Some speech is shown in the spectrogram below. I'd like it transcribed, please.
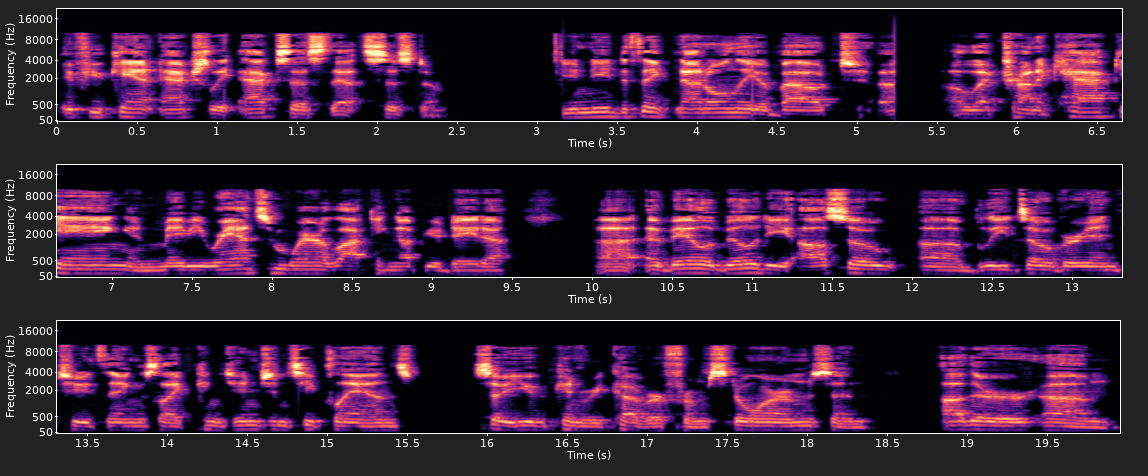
if you can't actually access that system. You need to think not only about uh, electronic hacking and maybe ransomware locking up your data. Uh, availability also uh, bleeds over into things like contingency plans so you can recover from storms and other um,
